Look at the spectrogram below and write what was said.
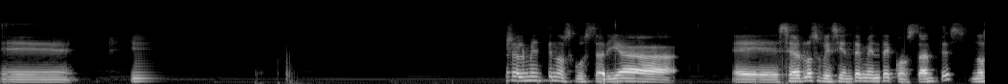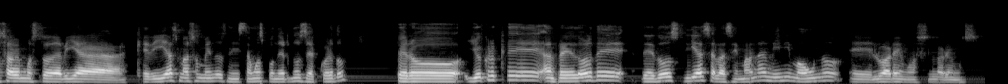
Eh, realmente nos gustaría ser lo suficientemente constantes. No sabemos todavía qué días, más o menos necesitamos ponernos de acuerdo, pero yo creo que alrededor de, de dos días a la semana, mínimo uno, eh, lo haremos, lo haremos.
